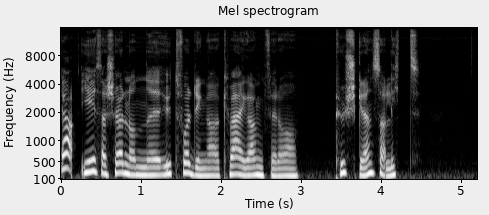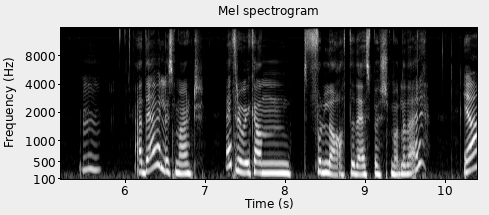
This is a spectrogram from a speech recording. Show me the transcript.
ja, gi seg sjøl noen eh, utfordringer hver gang for å pushe grensa litt. Ja, det er veldig smart. Jeg tror vi kan forlate det spørsmålet der. Ja,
